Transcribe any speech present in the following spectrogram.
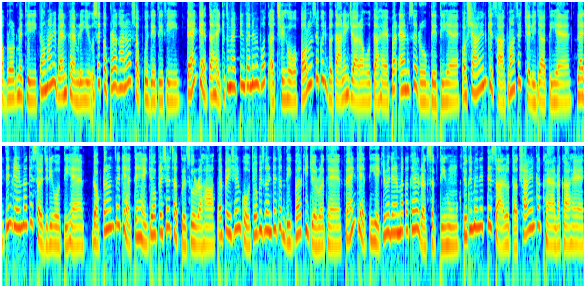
अब्रोड में थी तो हमारी बहन फैमिली ही उसे कपड़ा खाना और सब कुछ देती थी। टैंक कहता है कि तुम एक्टिंग करने में बहुत अच्छे हो, और उसे कुछ बताने ही जा रहा होता है, पर एन उसे रोक देती है, और शावेन के साथ वहाँ से चली जाती है। लेगदिन ग्रैंडमा की सर्जरी होती है। डॉक्टर उनसे कहते हैं कि ऑपरेशन सक्सेसफुल रहा, पर पेशेंट को 24 घंटे तक देखभाल की ज़रूरत है। फैंक कहती है कि मैं ग्रैंडमा का ख्याल रख सकती हूँ, क्योंकि मैंने इतने सालों तक शावेन का ख्याल रखा है।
